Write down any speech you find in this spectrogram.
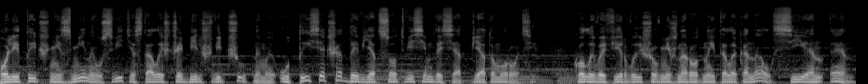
Політичні зміни у світі стали ще більш відчутними у 1985 році, коли в ефір вийшов міжнародний телеканал CNN.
